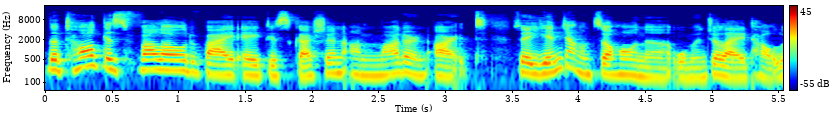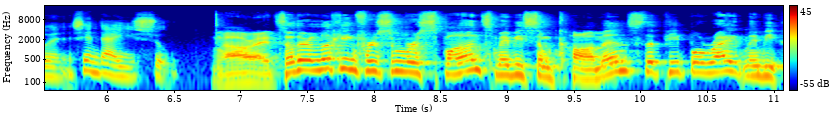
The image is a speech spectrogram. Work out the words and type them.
The talk is followed by a discussion on modern art。所以演讲之后呢，我们就来讨论现代艺术。 All right. So they're looking for some response, maybe some comments that people write, maybe,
